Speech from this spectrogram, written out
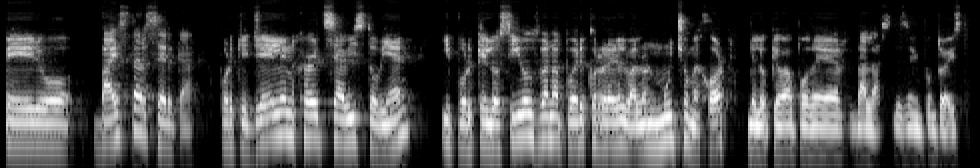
pero va a estar cerca porque Jalen Hurts se ha visto bien y porque los Eagles van a poder correr el balón mucho mejor de lo que va a poder Dallas desde mi punto de vista.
